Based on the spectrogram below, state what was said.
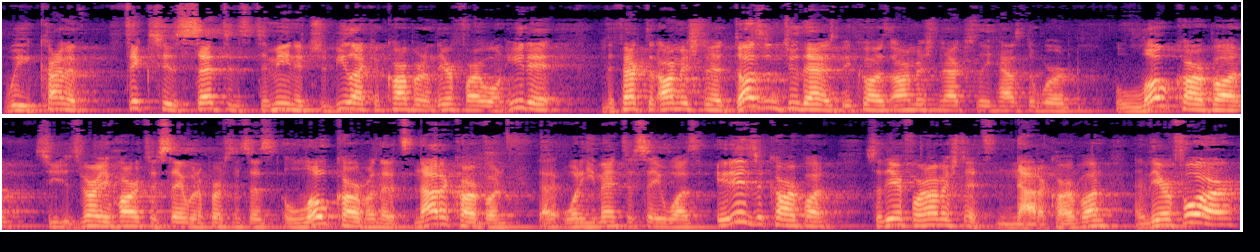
we kind of fix his sentence to mean it should be like a karban, and therefore I won't eat it. The fact that our Mishnah doesn't do that is because our Mishnah actually has the word low karban, so it's very hard to say when a person says low karban that it's not a karban, that what he meant to say was it is a karban. So therefore, our Mishnah, it's not a karban, and therefore,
